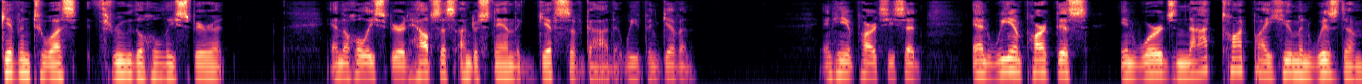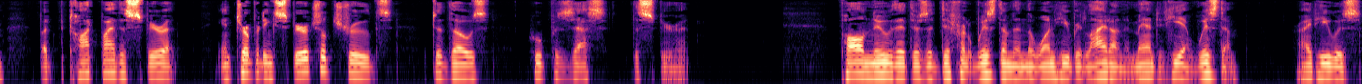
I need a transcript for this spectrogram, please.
given to us through the Holy Spirit and the Holy Spirit helps us understand the gifts of God that we've been given. And he imparts, he said, and we impart this in words not taught by human wisdom, but taught by the Spirit, interpreting spiritual truths to those who possess the Spirit. Paul knew that there's a different wisdom than the one he relied on. And man, did he have wisdom, right? He was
